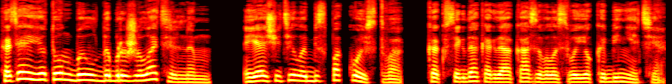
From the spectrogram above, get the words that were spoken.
Хотя ее тон был доброжелательным, я ощутила беспокойство, как всегда, когда оказывалась в ее кабинете.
